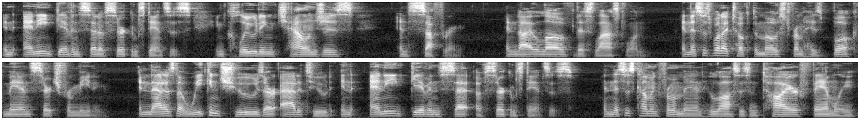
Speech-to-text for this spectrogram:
in any given set of circumstances, including challenges and suffering. And I love this last one. And this is what I took the most from his book, Man's Search for Meaning. And that is that we can choose our attitude in any given set of circumstances. And this is coming from a man who lost his entire family,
